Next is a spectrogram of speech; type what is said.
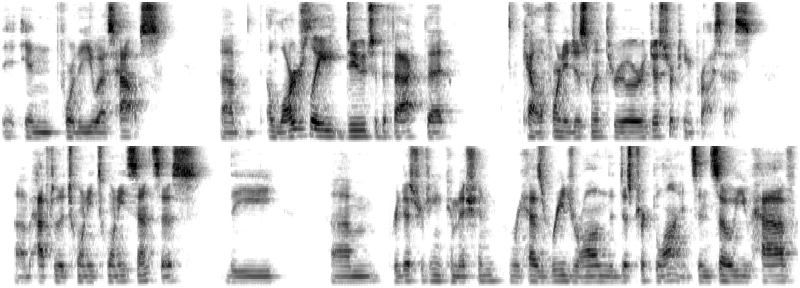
in for the U.S. House, uh, largely due to the fact that California just went through a redistricting process um, after the 2020 census. The um, redistricting commission has redrawn the district lines, and so you have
